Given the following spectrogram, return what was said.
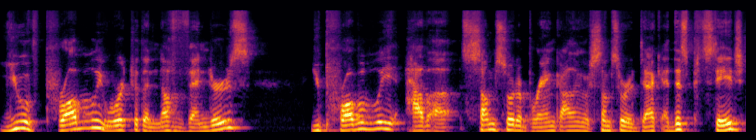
you have probably worked with enough vendors you probably have a some sort of brand guideline or some sort of deck. At this stage,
